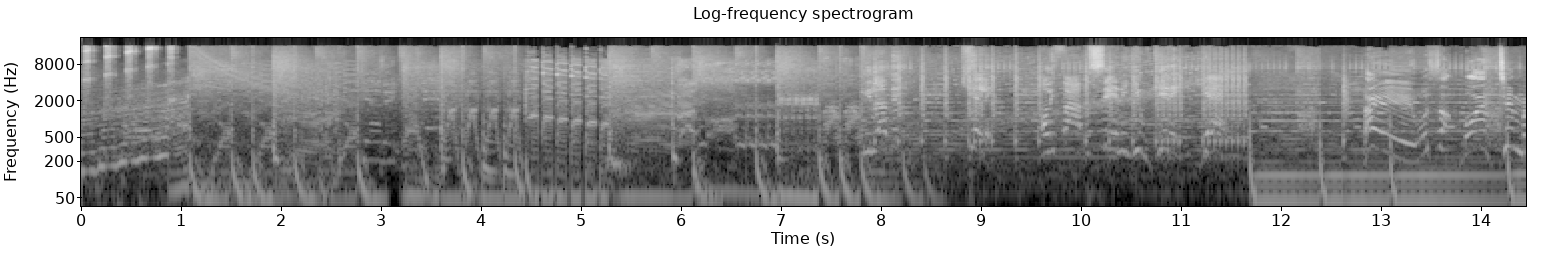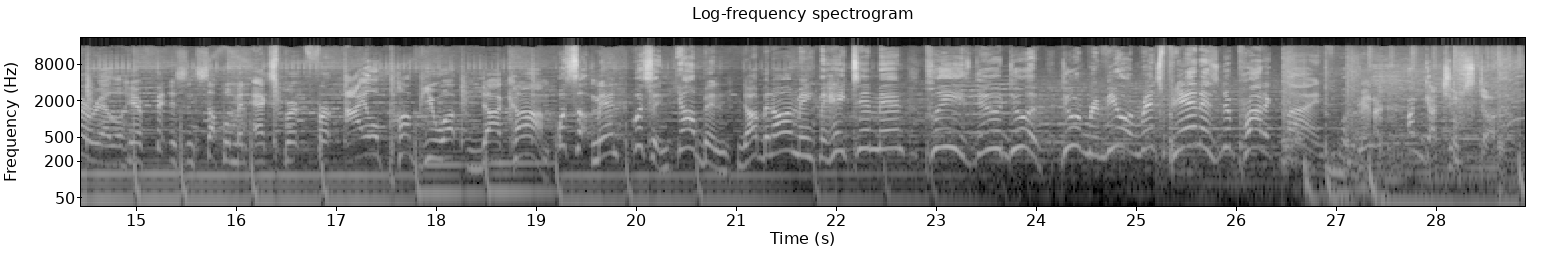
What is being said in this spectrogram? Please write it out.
You love it? Kill it. Only 5% of you get it. Yeah. Hey, what's up, boy? Tim Muriello here, fitness and supplement expert for I'llPumpYouUp.com. What's up, man? Listen, y'all been y'all been on me. Hey, Tim, man, please, dude, do a do a review on Rich Piana's new product line. Look, man, I, I got your stuff.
